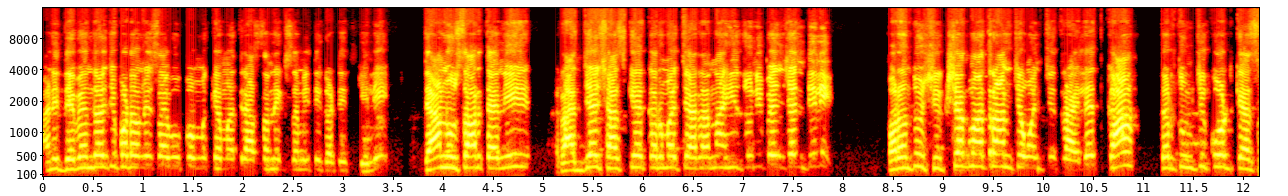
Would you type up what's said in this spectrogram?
आणि देवेंद्रजी फडणवीस साहेब उपमुख्यमंत्री असताना एक समिती गठीत केली. त्यानुसार त्यांनी राज्य शासकीय कर्मचाऱ्यांना ही जुनी पेन्शन दिली. परंतु शिक्षक मात्र आमचे वंचित राहिलेत का? तर तुमची कोर्ट कॅस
